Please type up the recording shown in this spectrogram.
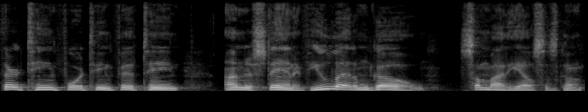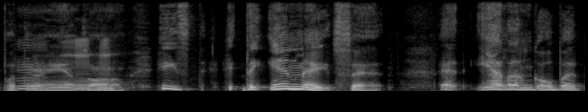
13, 14, 15, understand if you let them go, somebody else is going to put their mm-hmm. hands on mm-hmm. them. He's he- the inmate said that yeah, let them go, but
